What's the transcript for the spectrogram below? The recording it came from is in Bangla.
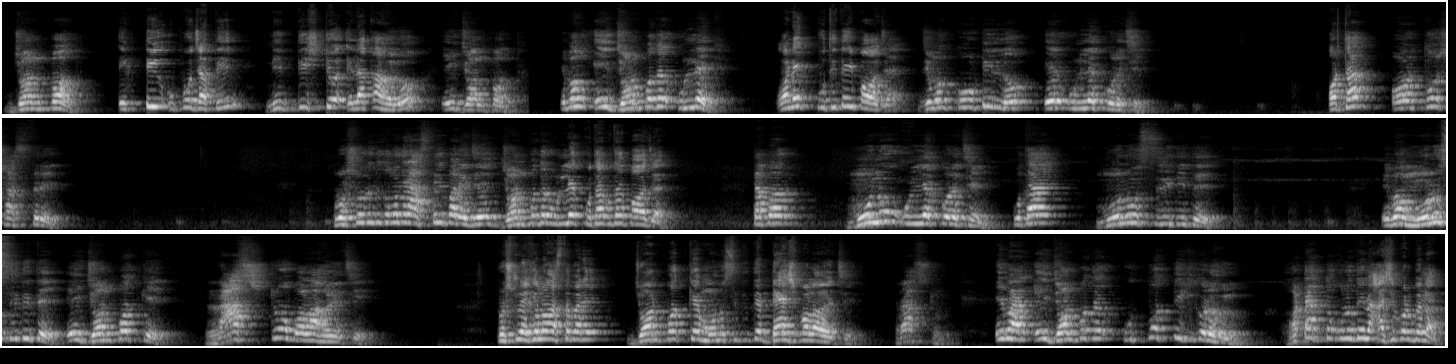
জনপদ একটি উপজাতির নির্দিষ্ট এলাকা হলো এই জনপদ এবং এই জনপদের উল্লেখ অনেক পুঁথিতেই পাওয়া যায়, যেমন কৌটিল্য এর উল্লেখ করেছে। অর্থাৎ অর্থশাস্ত্রে। প্রশ্ন কিন্তু তোমাদের আসতেই পারে যে জনপদের উল্লেখ কোথায় কোথায় পাওয়া যায়। তারপর মনু উল্লেখ করেছেন, কোথায়? মনুস্মৃতিতে। এবং মনুস্মৃতিতে এই জনপদকে রাষ্ট্র বলা হয়েছে। প্রশ্ন এখানেও আসতে পারে, জনপদকে মনুস্মৃতিতে ড্যাশ বলা হয়েছে, রাষ্ট্র। এবার এই জনপদের উৎপত্তি কি করে হলো? হঠাৎ তো কোনোদিন আসি পড়বে না।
